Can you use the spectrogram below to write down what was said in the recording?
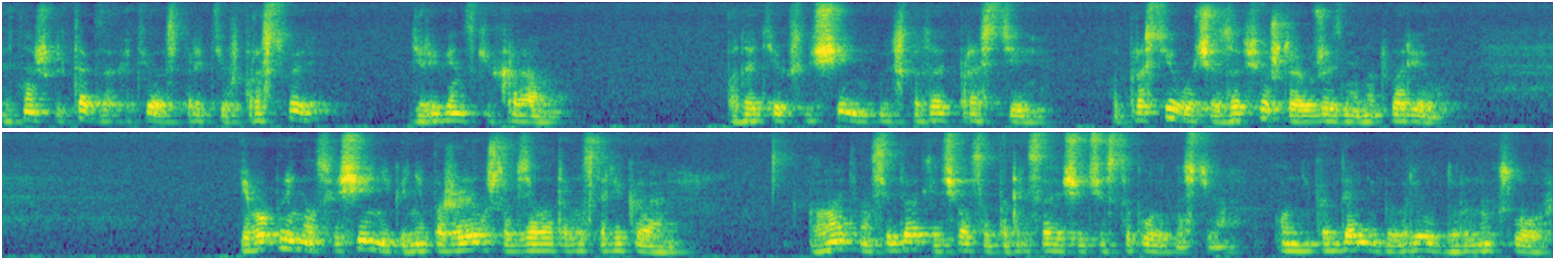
И знаешь, говорит, так захотелось прийти в простой деревенский храм, подойти к священнику и сказать «прости». Вот прости, отче, за все, что я в жизни натворил. Его принял священник и не пожалел, что взял этого старика. Он всегда отличался потрясающей чистоплотностью. Он никогда не говорил дурных слов,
